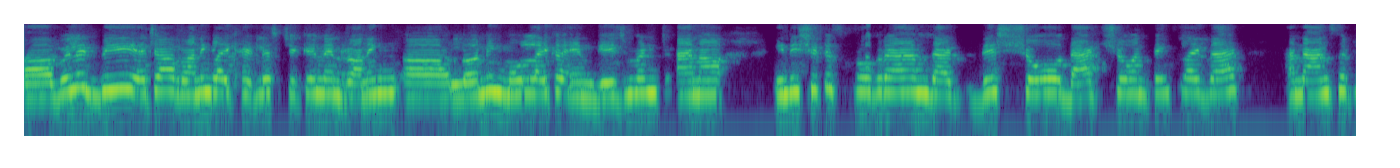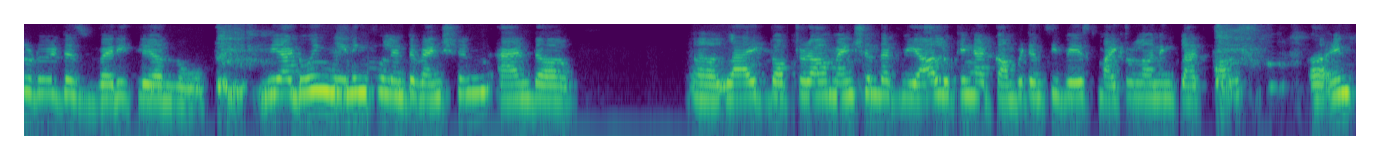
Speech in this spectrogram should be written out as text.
Uh, will it be HR running like headless chicken and running, learning more like an engagement and a initiatives program that this show, that show, and things like that? And the answer to do it is very clear no. We are doing meaningful intervention and uh, uh, like Dr. Rao mentioned that we are looking at competency-based micro-learning platforms uh, in,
